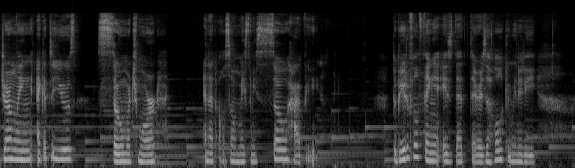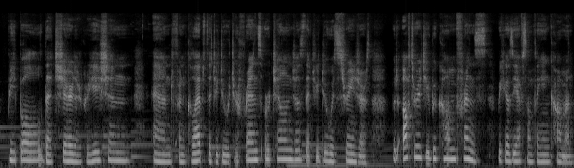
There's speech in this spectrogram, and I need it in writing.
journaling, I get to use so much more, and that also makes me so happy. The beautiful thing is that there is a whole community, people that share their creation and fun collabs that you do with your friends or challenges that you do with strangers. But after it, you become friends because you have something in common.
